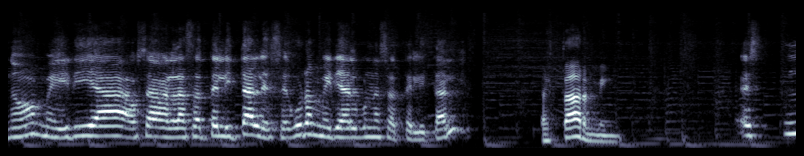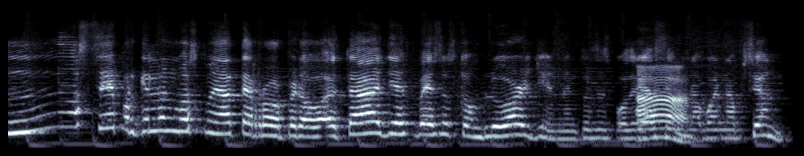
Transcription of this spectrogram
¿no? Me iría, o sea, las satelitales, seguro me iría a alguna satelital. Starlink. no sé por qué Elon Musk me da terror, pero está Jeff Bezos con Blue Origin, entonces podría ser ah. una buena opción.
